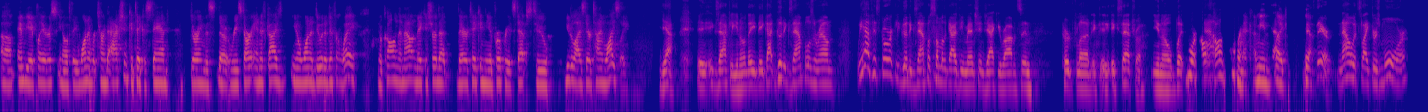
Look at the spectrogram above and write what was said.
um, NBA players, you know, if they want to return to action, can take a stand during this the restart. And if guys, you know, want to do it a different way, you know, calling them out and making sure that they're taking the appropriate steps to utilize their time wisely. Yeah, exactly. You know, they they got good examples around. We have historically good examples. Some of the guys we mentioned, Jackie Robinson, Curt Flood, etc. You know, but More Colin, Now- Colin Kaepernick. I mean, Yeah. like, Yeah. it's there now. It's like there's more.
